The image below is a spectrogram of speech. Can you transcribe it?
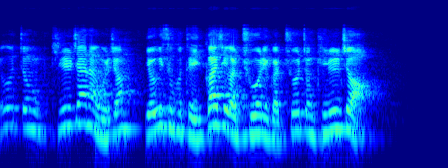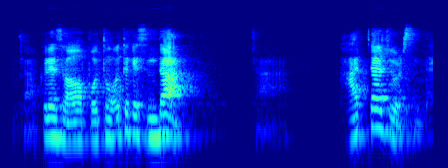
이거 좀 길잖아, 그죠? 여기서부터 여기까지가 주어니까 주어 좀 길죠? 자, 그래서 보통 어떻게 쓴다? 자, 가짜 주어를 쓴다.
